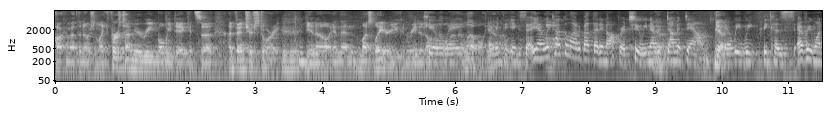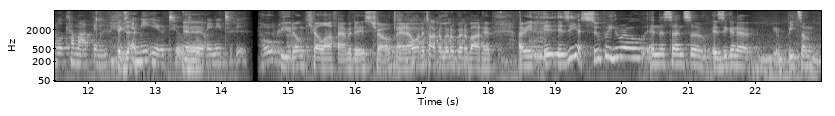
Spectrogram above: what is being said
talking about the notion like first time you read Moby Dick, it's a adventure story, mm-hmm. you know, and then much later you can read it on a whole away other level. Yeah. everything. Exactly. Yeah, we talk a um, lot about that in opera too. We never Yeah. dumb it down. Yeah. You know, we, we because everyone will come up and, Exactly. and meet you to, Yeah, to yeah, where yeah. they need to be. I hope you don't kill off Amadeus Cho, and I want to talk a little bit about him. I mean, i- is he a superhero in the sense of is he gonna beat some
